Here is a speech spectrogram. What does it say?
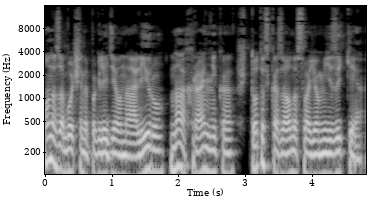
Он озабоченно поглядел на Алиру, на охранника, что-то сказал на своем языке.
